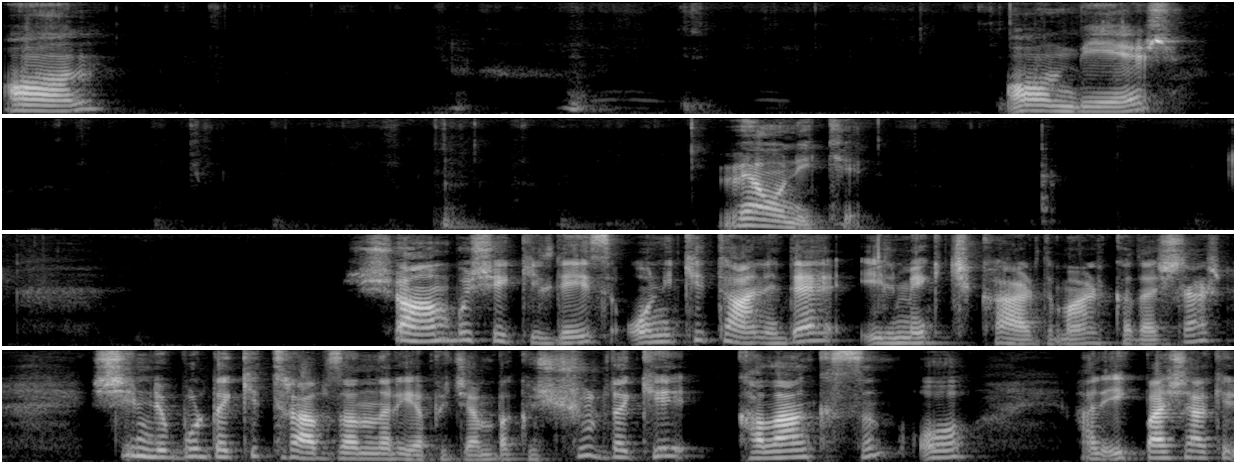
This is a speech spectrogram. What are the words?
10 11 ve 12 Şu an bu şekildeyiz. 12 tane de ilmek çıkardım arkadaşlar. Şimdi buradaki trabzanları yapacağım. Bakın şuradaki kalan kısım o hani ilk başlarken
